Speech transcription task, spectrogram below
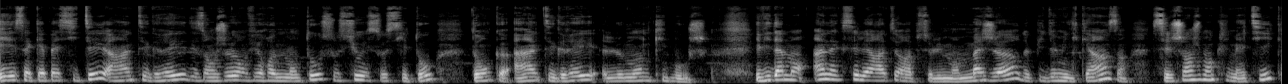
et sa capacité à intégrer des enjeux environnementaux, sociaux et sociétaux, donc à intégrer le monde qui bouge. Évidemment, un accélérateur absolument majeur depuis 2015, c'est le changement climatique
